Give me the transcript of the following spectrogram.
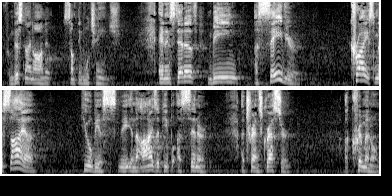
from this night on, something will change. And instead of being a Savior, Christ, Messiah, he will be, a, in the eyes of people a sinner, a transgressor, a criminal.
